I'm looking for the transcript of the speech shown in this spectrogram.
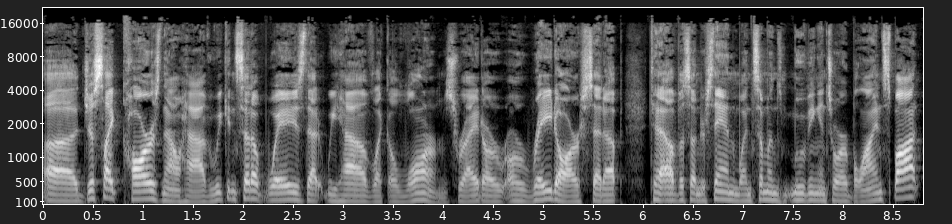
uh, just like cars now have, we can set up ways that we have like alarms, right? Or, or radar set up to help us understand when someone's moving into our blind spot.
